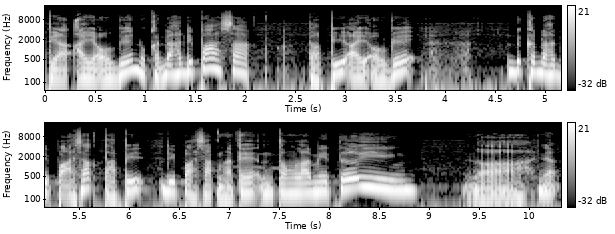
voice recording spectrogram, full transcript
tiap aya oge nu kedah dipasak. Tapi aya oge dekedah dipasak tapi dipasak nate entong lami teing lahnya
